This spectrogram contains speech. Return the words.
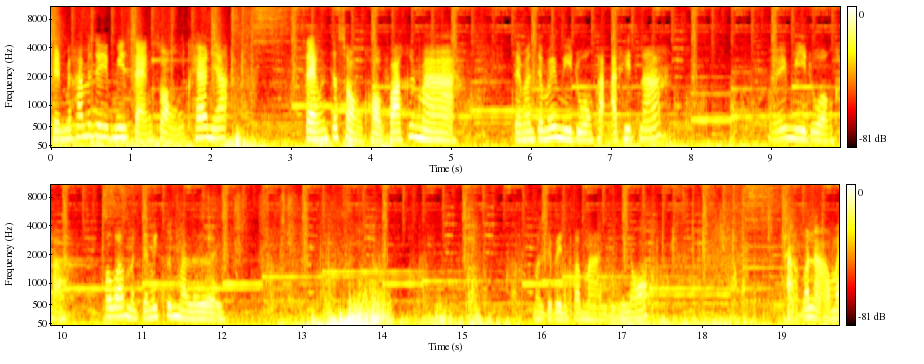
เห็นไหมคะ มันจะมีแสงส่องแค่เนี้ย แสงมันจะส่องขอบฟ้าขึ้นมา แต่มันจะไม่มีดวงพระอาทิตย์นะ ไม่มีดวงค่ะ เพราะว่ามันจะไม่ขึ้นมาเลย มันจะเป็นประมาณนี้เนาะ ถามว่าหนาวไหม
